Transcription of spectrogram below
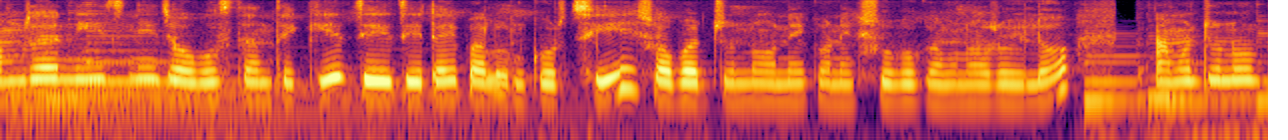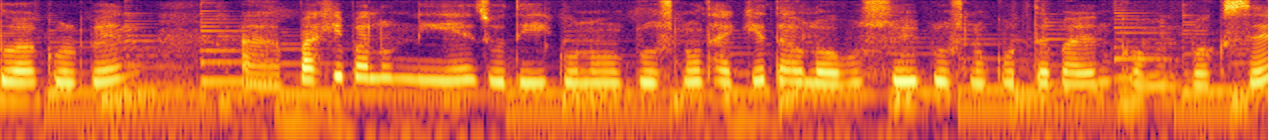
আমরা নিজ নিজ অবস্থান থেকে যে যেটাই পালন করছি, সবার জন্য অনেক অনেক শুভকামনা রইল। আমার জন্য দোয়া করবেন। পাখি পালন নিয়ে যদি কোনো প্রশ্ন থাকে, তাহলে অবশ্যই প্রশ্ন করতে পারেন কমেন্ট বক্সে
